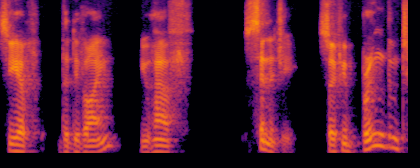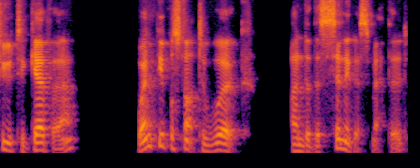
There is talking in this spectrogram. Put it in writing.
so you have the divine, you have synergy. So if you bring them two together, when people start to work under the Synergus method,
